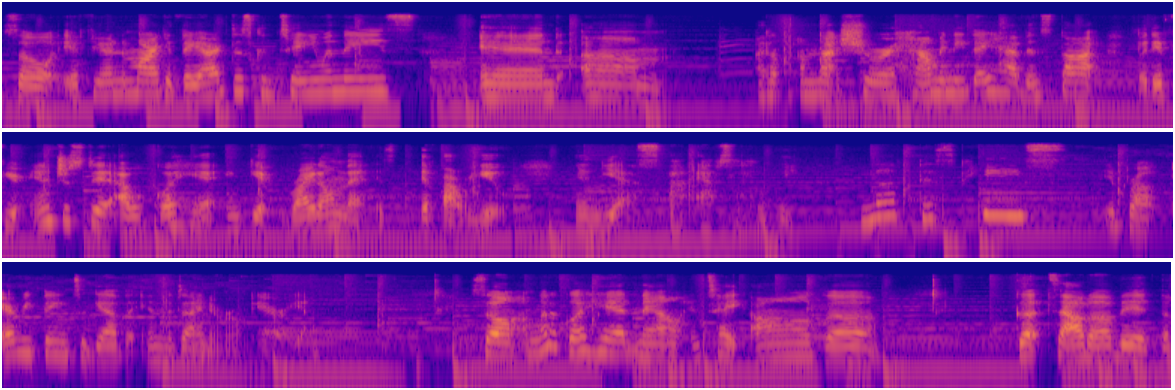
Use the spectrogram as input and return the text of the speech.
So if you're in the market, they are discontinuing these and um, I don't, I'm not sure how many they have in stock, but if you're interested, I will go ahead and get right on that if I were you. And yes, I absolutely love this piece. It brought everything together in the dining room area. So I'm going to go ahead now and take all the guts out of it, the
